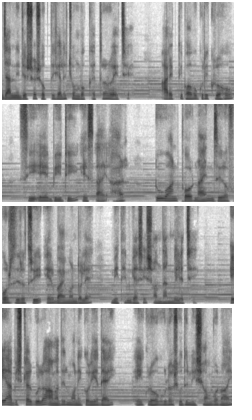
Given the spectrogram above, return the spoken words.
যার নিজস্ব শক্তিশালী চুম্বক ক্ষেত্র রয়েছে। আরেকটি ভবঘুরে গ্রহ CABD SIR two one four nine zero four zero three এর বায়ুমণ্ডলে মিথেন গ্যাসের সন্ধান মিলেছে। এই আবিষ্কারগুলো আমাদের মনে করিয়ে দেয়, এই গ্রহগুলো শুধু নিঃসঙ্গ নয়,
